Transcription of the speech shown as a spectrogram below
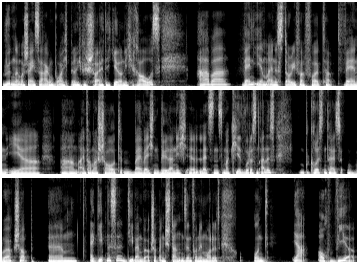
würden dann wahrscheinlich sagen, boah, ich bin doch nicht bescheuert, ich gehe doch nicht raus. Aber wenn ihr meine Story verfolgt habt, wenn ihr ähm, einfach mal schaut, bei welchen Bildern ich äh, letztens markiert wurde, das sind alles größtenteils Workshop-Ergebnisse, ähm, die beim Workshop entstanden sind von den Models. Und ja, auch wir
